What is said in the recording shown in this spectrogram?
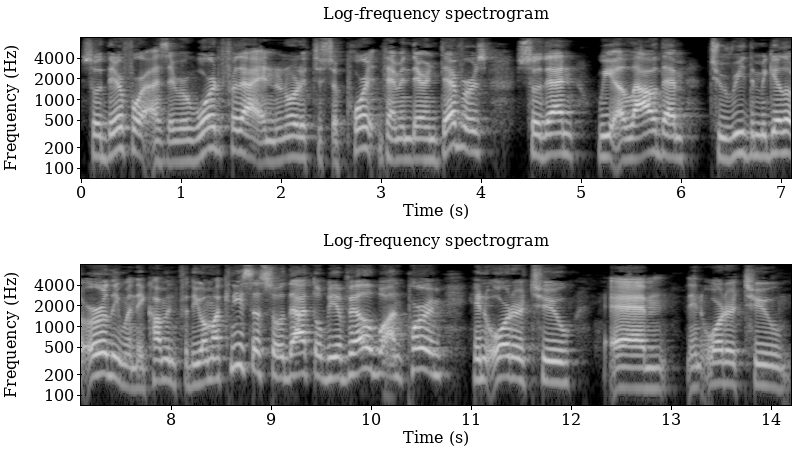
so therefore, as a reward for that, and in order to support them in their endeavors, so then we allow them to read the Megillah early when they come in for the Yom HaKnisa, so that they'll be available on Purim in order to, um, in order to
